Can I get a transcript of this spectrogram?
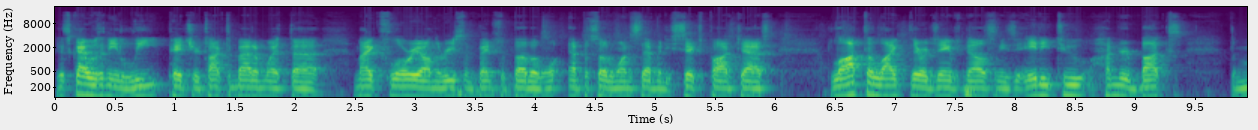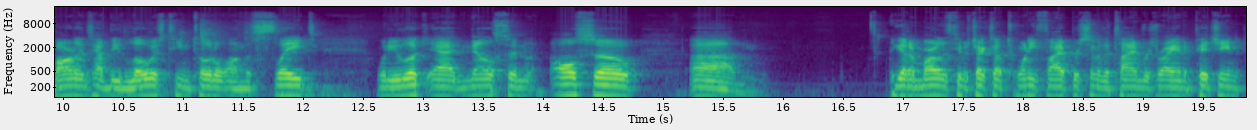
This guy was an elite pitcher. Talked about him with uh, Mike Florio on the recent Bench with Bubba episode 176 podcast. Lot to like there with James Nelson. He's 8,200 bucks. The Marlins have the lowest team total on the slate. When you look at Nelson, also, um, you got a Marlins team that strikes out 25% of the time versus right-handed pitching.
